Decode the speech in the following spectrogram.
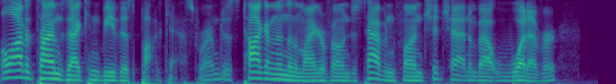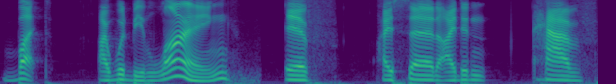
a lot of times that can be this podcast where I'm just talking into the microphone, just having fun, chit chatting about whatever. But I would be lying if I said I didn't have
